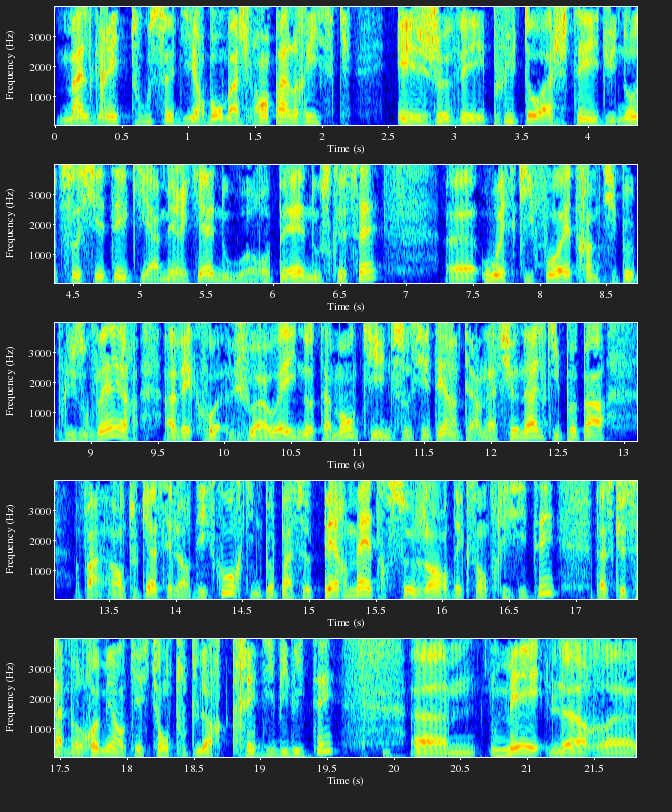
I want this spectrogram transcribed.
malgré tout se dire bon bah je prends pas le risque et je vais plutôt acheter d'une autre société qui est américaine ou européenne ou ce que c'est? Euh, ou est-ce qu'il faut être un petit peu plus ouvert avec Huawei notamment, qui est une société internationale qui peut pas, enfin en tout cas c'est leur discours, qui ne peut pas se permettre ce genre d'excentricité parce que ça me remet en question toute leur crédibilité, euh, mais leur euh,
